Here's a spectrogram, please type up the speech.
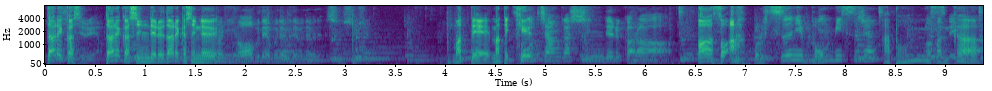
誰か死んでる誰か死んでる誰か死んでる何あ、危ねえ危ねえ危ねえ危ねえ。死ぬ死ぬ死ぬ。待って待ってキちゃんが死んでるから、あそうあ。これ普通にボンミスじゃん？あボンミスか。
